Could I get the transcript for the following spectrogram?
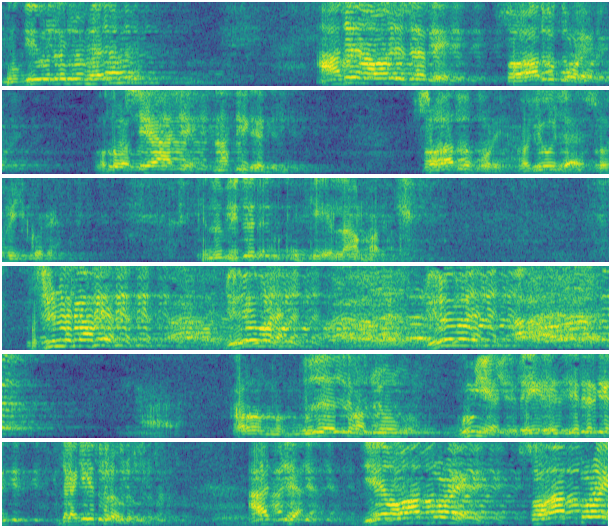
মুখ দিয়ে বললে কোন ফায়দা হবে আসেন আমাদের সাথে সলাতও পড়ে অথবা সে আসে নাস্তিকের দিন সলাতও পড়ে হজও যায় শহীদ করে কিন্তু ভিতরে গেলাম আর কি মুসলিমরা কাফের? জুড়ে বলেন। জুড়ে বলেন। কারণ বুঝে যাচ্ছে ঘুমিয়ে আছে। এদেরকে জাগিয়ে তোলা উচিত। আচ্ছা যে নামাজ পড়ে সলাদ পড়ে,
